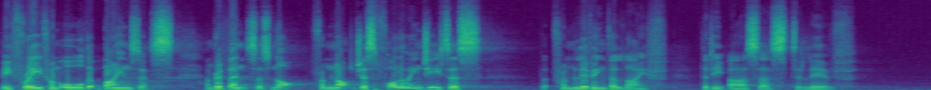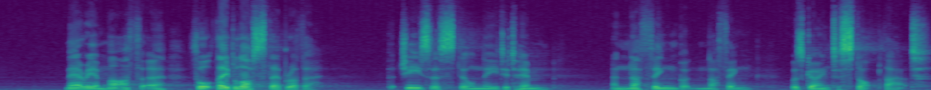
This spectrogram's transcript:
be free from all that binds us and prevents us not from not just following Jesus, but from living the life that he asks us to live. Mary and Martha thought they'd lost their brother, but Jesus still needed him, and nothing but nothing was going to stop that.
